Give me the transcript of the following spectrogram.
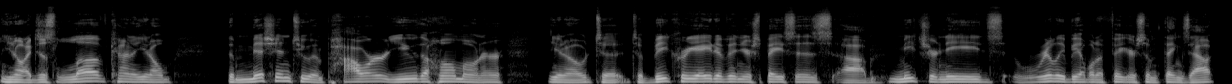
You know, I just love kind of, you know, the mission to empower you, the homeowner, you know, to to be creative in your spaces, um, meet your needs, really be able to figure some things out.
